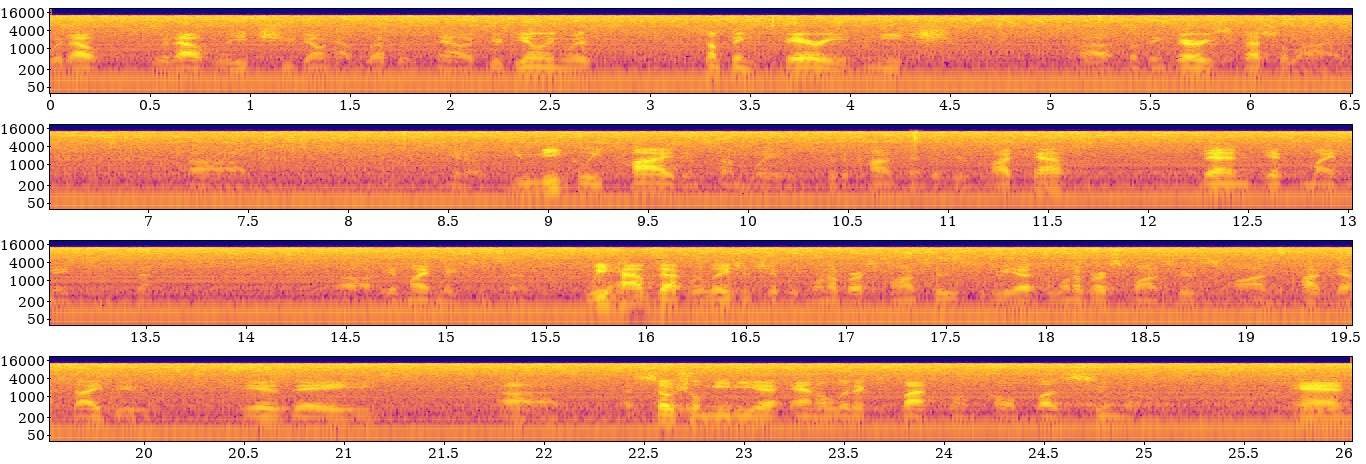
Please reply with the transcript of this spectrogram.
without without reach, you don't have leverage. Now, if you're dealing with something very niche, uh, something very specialized, um, you know, uniquely tied in some ways to the content of your podcast, then it might make some sense. Uh, it might make some sense. We have that relationship with one of our sponsors. We have one of our sponsors on the podcast I do is a uh, a social media analytics platform called BuzzSumo, and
